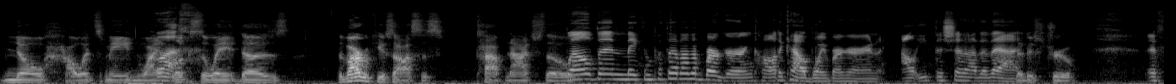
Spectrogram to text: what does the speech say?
know how it's made and why Ugh. it looks the way it does. The barbecue sauce is top notch, though. Well, then they can put that on a burger and call it a cowboy burger, and I'll eat the shit out of that that is true. If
